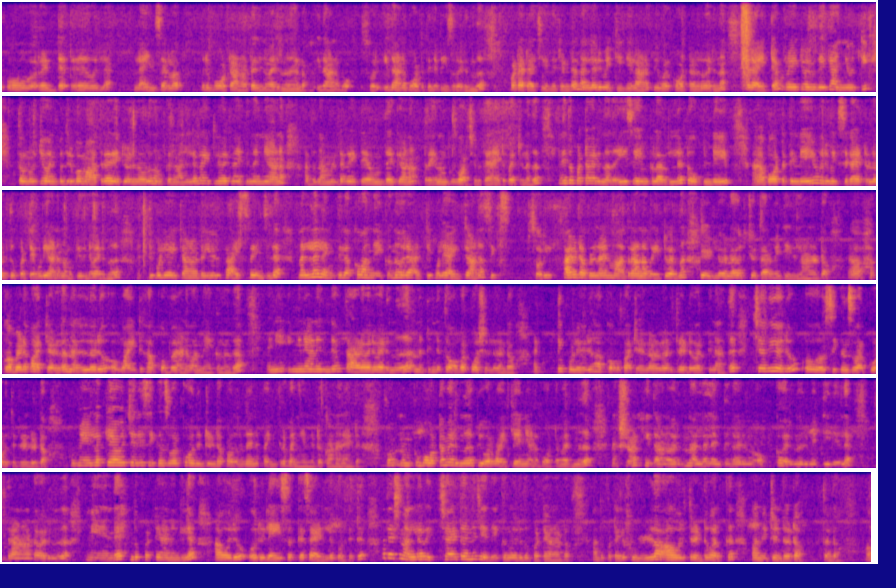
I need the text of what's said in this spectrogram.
റെഡ് ലൈൻസ് ഉള്ള ഒരു ബോട്ടാണ് കേട്ടോ ഇതിന് വരുന്നത് കേട്ടോ ഇതാണ് സോറി ഇതാണ് ബോട്ടത്തിന്റെ പീസ് വരുന്നത്. ബോട്ട് അറ്റാച്ച് ചെയ്തിട്ടുണ്ട്. നല്ലൊരു മെറ്റീരിയലാണ് പ്യുവർ കോട്ടണിൽ വരുന്ന ഒരു ഐറ്റം റേറ്റ് വരുമ്പോഴത്തേക്ക് അഞ്ഞൂറ്റി തൊണ്ണൂറ്റി ഒൻപത് രൂപ മാത്രമേ റേറ്റ് വരുന്നുള്ളൂ. നമുക്ക് നല്ല റേറ്റിൽ വരുന്ന ഐറ്റം തന്നെയാണ്. അത് നമ്മളുടെ റേറ്റ് ആകുമ്പോഴത്തേക്കാണ് അത്രയും നമുക്ക് കുറച്ചെടുക്കാനായിട്ട് പറ്റുന്നത്. ഇനി ദുപ്പട്ട വരുന്നത്. ഈ സെയിം കളറിൽ ടോപ്പിന്റെയും ബോട്ടത്തിന്റെയും ഒരു മിക്സ്ഡ് ആയിട്ടുള്ള ഒരു ദുപ്പട്ട കൂടിയാണ് നമുക്ക് ഇതിന് വരുന്നത്. അടിപൊളി ഐറ്റാണ് കേട്ടോ. ഈ ഒരു പ്രൈസ് റേഞ്ചിൽ നല്ല ലെങ്ത്തിലൊക്കെ വന്നേക്കുന്ന ഒരു അടിപൊളി ഐറ്റാണ് six sorry five double nine മാത്രമാണ് റേറ്റ് വരുന്നത്. ഷെയ്ഡിലുള്ള ഒരു ചുരിദാർ മെറ്റീരിയലാണ് കേട്ടോ ഹക്കോബയുടെ പാറ്റേണിൽ നല്ലൊരു വൈറ്റ് ഹക്കോബയാണ് വന്നേക്കുന്നത്. ഇനി ഇങ്ങനെയാണ് ഇതിന്റെ താഴെ വരെ വരുന്നത്. എന്നിട്ട് ഇതിന്റെ തോവർ പോർഷനിൽ കണ്ടോ? അടിപൊളി ഒരു ഹക്കോബ പാറ്റേണിലുള്ള ഒരു ത്രെഡ് വർക്കിനകത്ത് ചെറിയൊരു സീക്വൻസ് വർക്ക് കൊടുത്തിട്ടുണ്ട് കേട്ടോ അപ്പോൾ മേളിലൊക്കെ ആ ഒരു ചെറിയ സീക്വൻസ് വർക്ക് വന്നിട്ടുണ്ട്. അപ്പോൾ അതുകൊണ്ട് തന്നെ ഭയങ്കര ഭംഗിയാണ് കേട്ടോ കാണാനായിട്ട്. അപ്പം നമുക്ക് ബോട്ടം വരുന്നത് പ്യുവർ വൈറ്റിൽ തന്നെയാണ് ബോട്ടം വരുന്നത്. നെക്സ്റ്റ് വൺ ഇതാണ് വരുന്നത്. നല്ല ലെങ്ത്തും കാര്യങ്ങളും ഒക്കെ വരുന്ന ഒരു മെറ്റീരിയൽ ഇതാണ് കേട്ടോ വരുന്നത്. ഇനി ഇതിന്റെ ദുപ്പട്ടയാണെങ്കിൽ ആ ഒരു ഒരു ലേസൊക്കെ സൈഡിൽ കൊടുത്തിട്ട് അത്യാവശ്യം നല്ല റിച്ച് ആയിട്ട് തന്നെ ചെയ്തേക്കുന്ന ഒരു ദുപ്പട്ടയാണ് കേട്ടോ. ആ ദുപ്പട്ടയിൽ ഫുള്ള് ആ ഒരു ത്രെഡ് വർക്ക് വന്നിട്ടുണ്ട് കേട്ടോ. കണ്ടോ?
